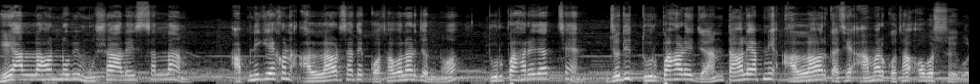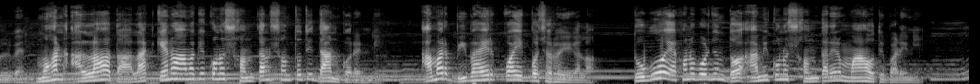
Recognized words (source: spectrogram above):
হে আল্লাহর নবী মুসা আলাইসাল্লাম আপনি কি এখন আল্লাহর সাথে কথা বলার জন্য তুর পাহাড়ে যাচ্ছেন? যদি তুর পাহাড়ে যান, তাহলে আপনি আল্লাহর কাছে আমার কথা অবশ্যই বলবেন। মহান আল্লাহ তাআলা কেন আমাকে কোনো সন্তান সন্ততি দান করেননি? আমার বিবাহের কয়েক বছর হয়ে গেল। তবুও এখনও পর্যন্ত আমি কোনো সন্তানের মা হতে পারিনি।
